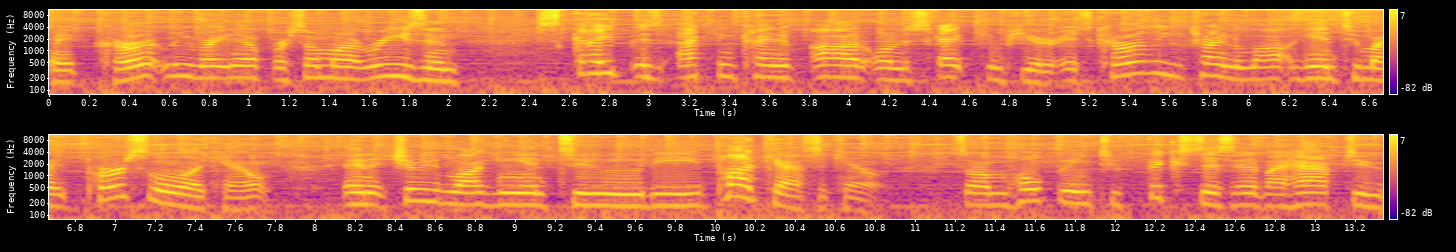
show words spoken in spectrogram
And currently, right now, for some odd reason, Skype is acting kind of odd on the Skype computer. It's currently trying to log into my personal account, and it should be logging into the podcast account. So I'm hoping to fix this, and if I have to,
